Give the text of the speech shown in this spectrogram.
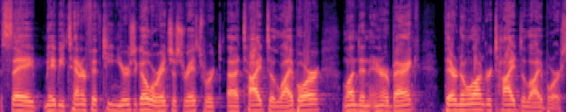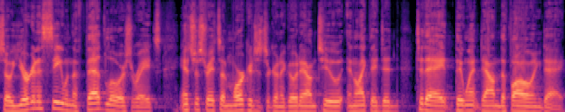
say maybe 10 or 15 years ago where interest rates were uh, tied to LIBOR, London Interbank, they're no longer tied to LIBOR. So you're going to see when the Fed lowers rates, interest rates on mortgages are going to go down too. And like they did today, they went down the following day.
